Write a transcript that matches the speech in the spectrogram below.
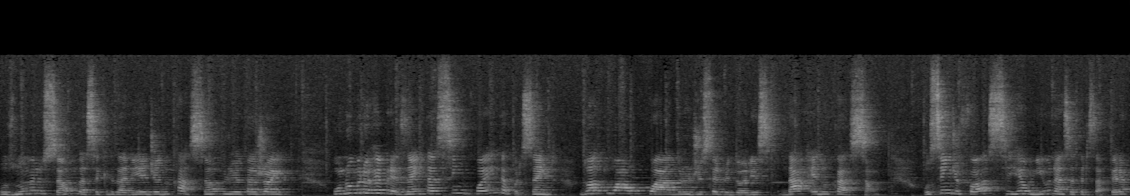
Os números são da Secretaria de Educação de Itajaí. O número representa 50% do atual quadro de servidores da educação. O Sindifós se reuniu nesta terça-feira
